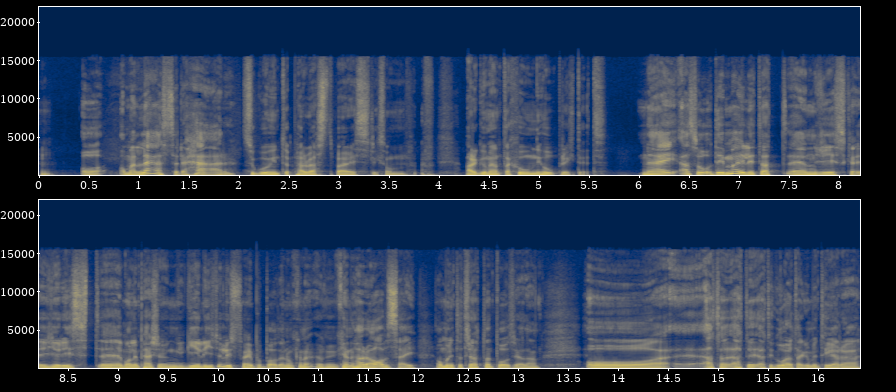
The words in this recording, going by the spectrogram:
Mm. Och om man läser det här... Så går ju inte Per Westbergs liksom, argumentation ihop riktigt. Nej, alltså det är möjligt att en jurist, jurist eh, Malin Persson Giolito lyssnar ju på podden, hon kan, hon kan höra av sig om hon inte har tröttnat på oss redan. Och eh, alltså, att, det, att det går att argumentera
